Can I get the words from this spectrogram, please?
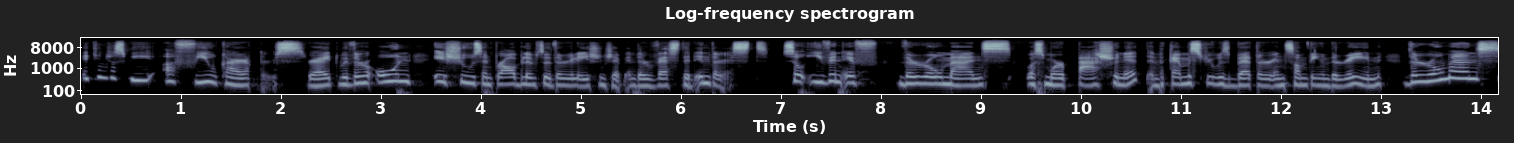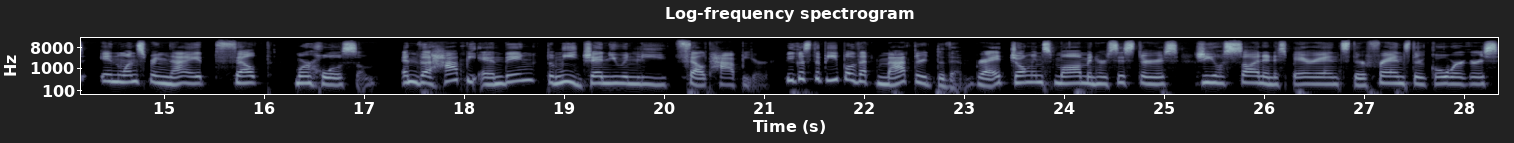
It can just be a few characters, right? With their own issues and problems with their relationship and their vested interests. So even if the romance was more passionate and the chemistry was better in Something in the Rain, the romance in One Spring Night felt more wholesome. And the happy ending, to me, genuinely felt happier. Because the people that mattered to them, right? Jongin's mom and her sisters, Jiho's son and his parents, their friends, their coworkers,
